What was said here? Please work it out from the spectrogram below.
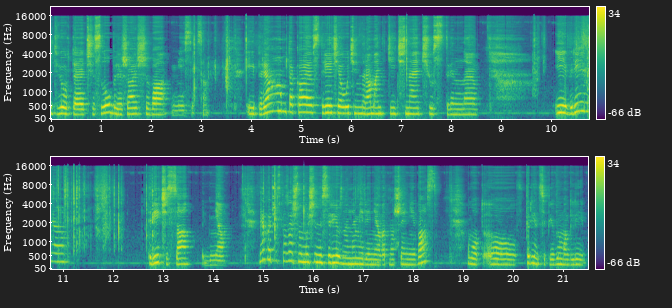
четвертое число ближайшего месяца. И прям такая встреча очень романтичная, чувственная. И время 3 часа дня. Я хочу сказать, что у мужчины серьезное намерение в отношении вас. Вот, э, в принципе, вы могли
